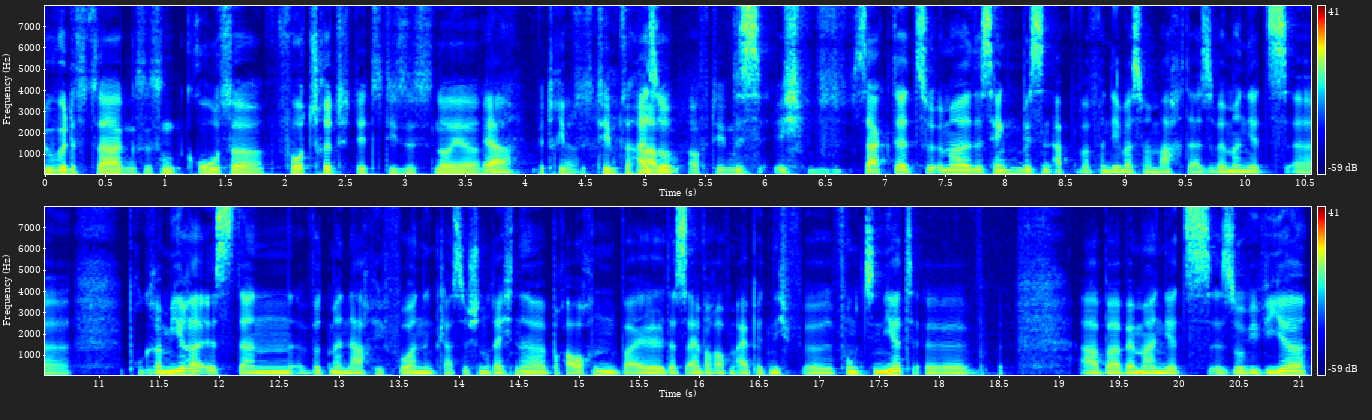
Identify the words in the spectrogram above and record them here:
du würdest sagen, es ist ein großer Fortschritt, jetzt dieses neue ja. Betriebssystem zu haben Also, auf dem. Das, ich sage dazu immer, das hängt ein bisschen ab von dem, was man macht. Also wenn man jetzt äh, Programmierer ist, dann wird man nach wie vor einen klassischen Rechner brauchen, weil das einfach auf dem iPad nicht äh, funktioniert. Äh, aber wenn man jetzt äh, so wie wir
